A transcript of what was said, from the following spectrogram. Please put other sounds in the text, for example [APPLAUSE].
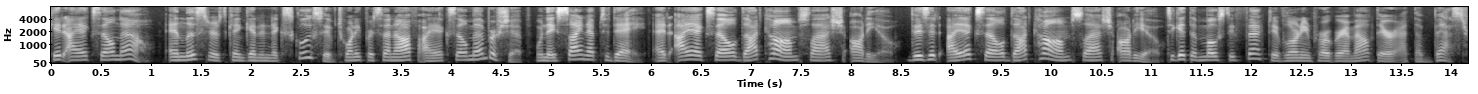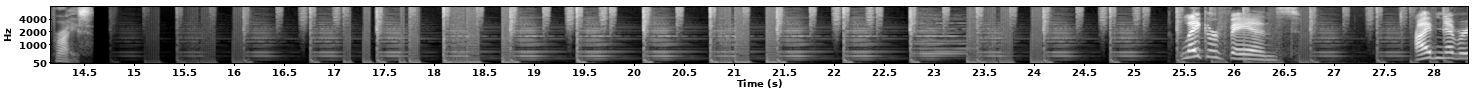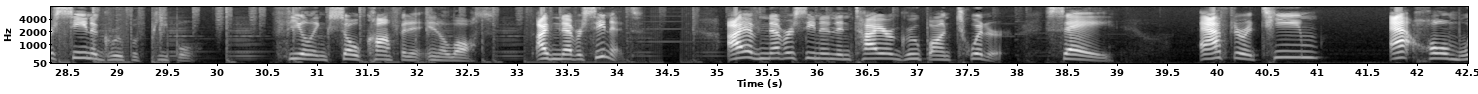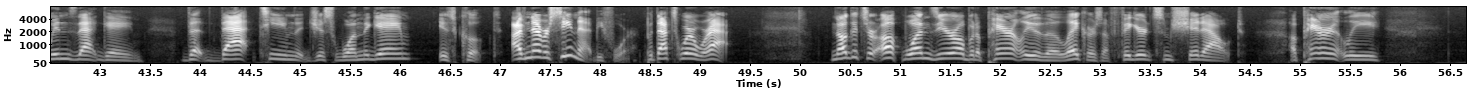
Get IXL now. And listeners can get an exclusive 20% off IXL membership when they sign up today at IXL.com/audio. Visit IXL.com/audio to get the most effective learning program out there at the best price. Laker fans, I've never seen a group of people feeling so confident in a loss. I've never seen it. I have never seen an entire group on Twitter say, after a team at home wins that game, that that team that just won the game is cooked. I've never seen that before, but that's where we're at. Nuggets are up 1 0, but apparently the Lakers have figured some shit out. Apparently,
